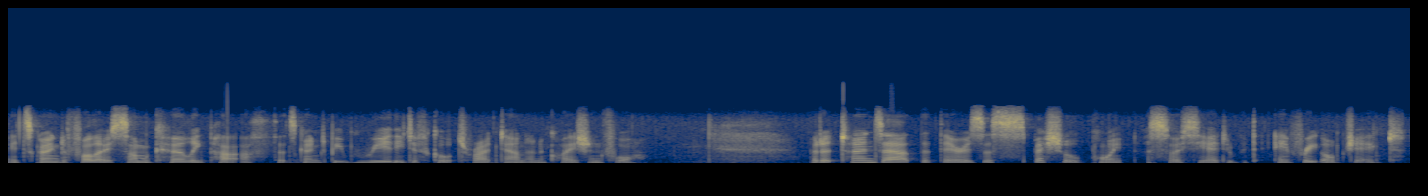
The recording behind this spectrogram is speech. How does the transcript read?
it's going to follow some curly path that's going to be really difficult to write down an equation for. But it turns out that there is a special point associated with every object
